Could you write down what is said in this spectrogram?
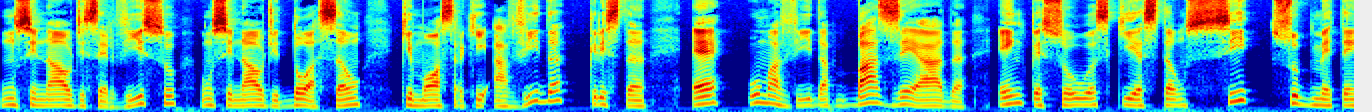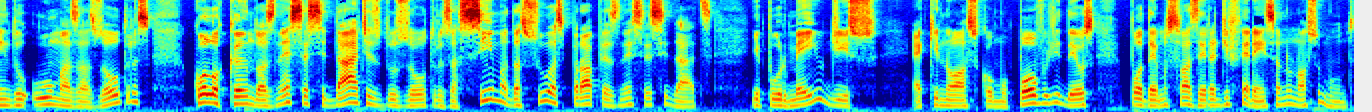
um sinal de serviço, um sinal de doação que mostra que a vida cristã é uma vida baseada em pessoas que estão se submetendo umas às outras, colocando as necessidades dos outros acima das suas próprias necessidades. E por meio disso é que nós, como povo de Deus, podemos fazer a diferença no nosso mundo.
